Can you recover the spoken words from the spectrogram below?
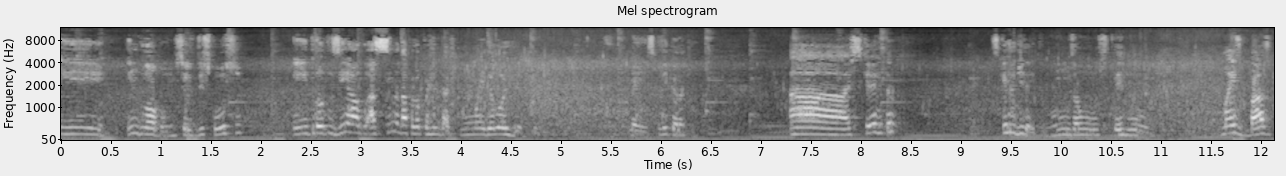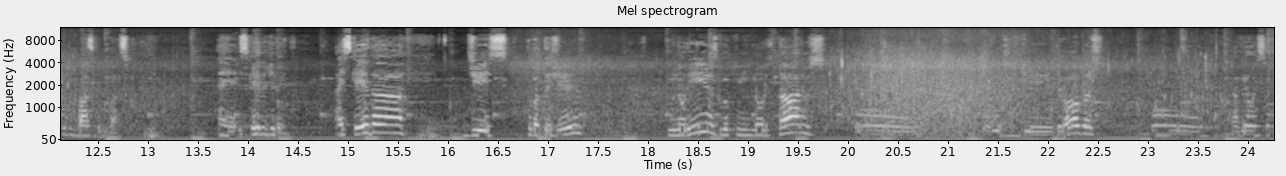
e englobam no seu discurso e introduzir algo acima da própria realidade, como uma ideologia. Bem, explicando aqui. A esquerda Esquerda e direita. Vamos usar uns termos mais básicos do básico do básico. É, esquerda e direita. A esquerda diz proteger minorias, grupos minoritários, o uso de drogas, ou a violência,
